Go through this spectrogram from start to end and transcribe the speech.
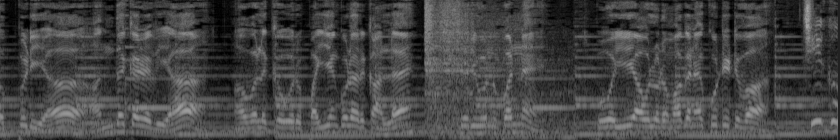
அப்படியா? அந்த கிழவியா? அவளுக்கு ஒரு பையன் கூட இருக்கான்ல? சரி ஒன்று பண்ணு. போய் அவளோட மகனை கூட்டிட்டு வா. சீக்கு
